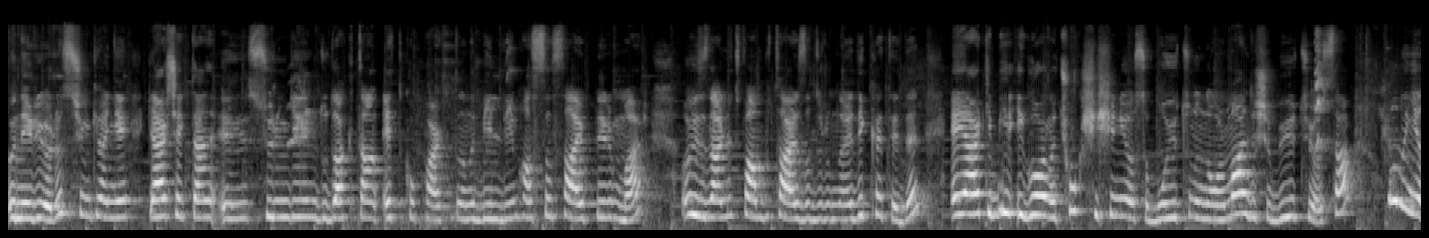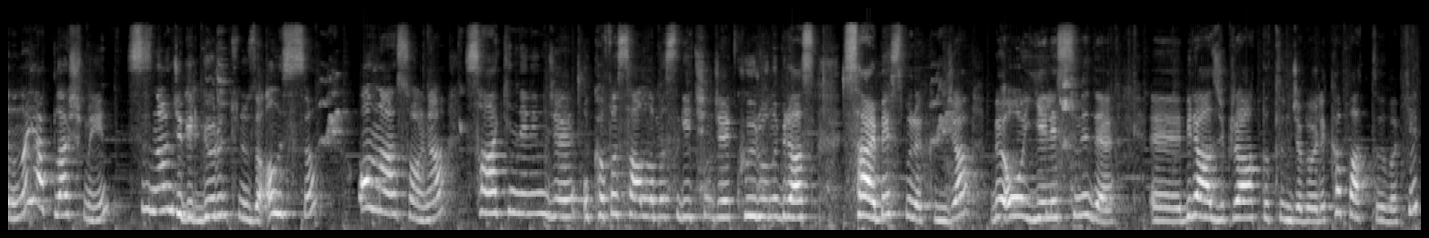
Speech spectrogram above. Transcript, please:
öneriyoruz. Çünkü hani gerçekten e, sürüngenin dudaktan et koparttığını bildiğim hasta sahiplerim var. O yüzden lütfen bu tarzda durumlara dikkat edin. Eğer ki bir iguana çok şişiniyorsa, boyutunu normal dışı büyütüyorsa onun yanına yaklaşmayın. Sizin önce bir görüntünüze alışsın. Ondan sonra sakinlenince, o kafa sallaması geçince, kuyruğunu biraz serbest bırakınca ve o yelesini de e, birazcık rahatlatınca böyle kapattığı vakit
